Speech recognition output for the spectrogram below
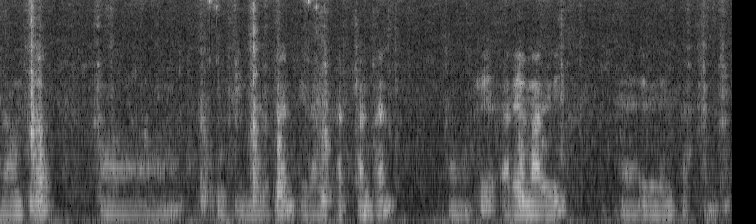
கிரவுண்ட் ஃப்ளோர் கட் பண்ணுறேன் ஓகே அதே மாதிரி இதுலேயும் கட் பண்ணுறேன்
